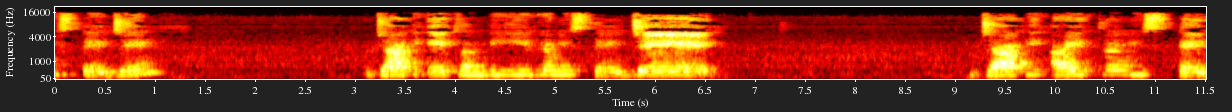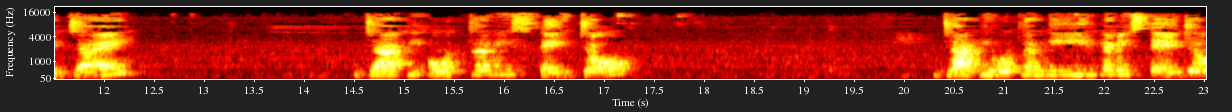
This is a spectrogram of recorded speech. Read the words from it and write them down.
ఇస్తే జే జాకి ఏత్వం దీర్ఘం ఇస్తే జే జాకి ఐత్వం ఇస్తే జై జాకి ఓత్వం ఇస్తే జో జాకి ఓత్వం దీర్ఘం ఇస్తే జో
